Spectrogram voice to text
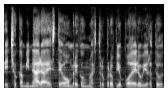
hecho caminar a este hombre con nuestro propio poder o virtud.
